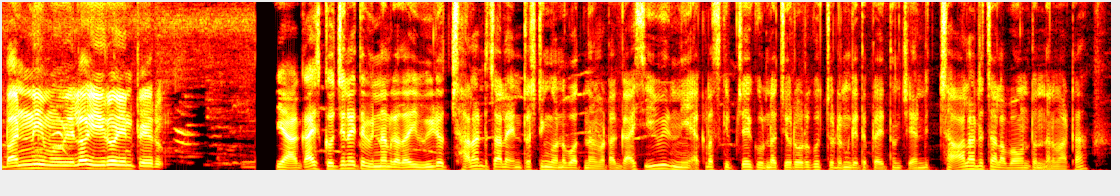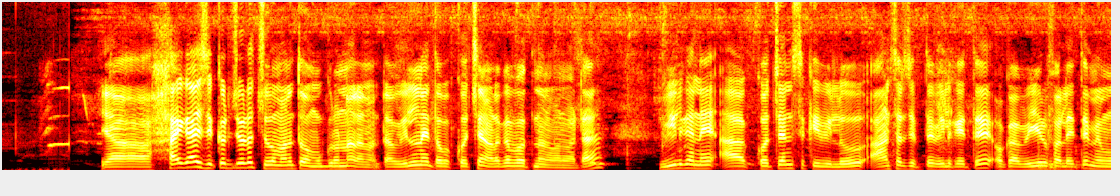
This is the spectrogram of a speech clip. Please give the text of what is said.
బన్నీ మూవీలో హీరోయిన్ పేరు. యా గాయస్ క్వశ్చన్ అయితే విన్నాను కదా. ఈ వీడియో చాలా అంటే చాలా ఇంట్రెస్టింగ్ ఉండబోతుంది అనమాట గాయస్ ఈ వీడియోని ఎక్కడ స్కిప్ చేయకుండా చివరి వరకు చూడడానికి అయితే ప్రయత్నం చేయండి. చాలా అంటే చాలా బాగుంటుంది అనమాట యా హాయ్ గాయస్ ఇక్కడ చూడొచ్చు. మనతో ముగ్గురు ఉన్నారనమాట వీళ్ళనైతే ఒక క్వశ్చన్ అడగబోతున్నాం అనమాట వీలుగానే ఆ క్వశ్చన్స్కి వీళ్ళు ఆన్సర్ చెప్తే వీళ్ళకైతే ఒక వెయ్యి రూపాయలు అయితే మేము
